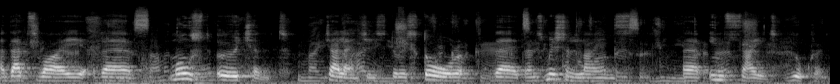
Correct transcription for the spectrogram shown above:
and that's why the most urgent challenge is to restore the transmission lines uh, inside Ukraine.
